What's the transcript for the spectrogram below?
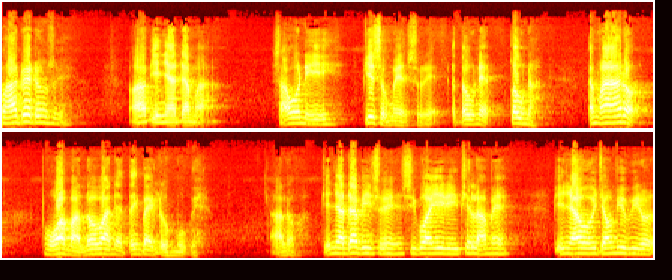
ဘာအတွက်တုံးဆိုရင်အာပညာတတ်မှသာဝနေပြည့်စုံမဲ့ဆိုတဲ့အတုံးနဲ့သုံးတာအမှန်တော့ဘဝမှာလောဘနဲ့တိမ့်ပိုက်လို့မှုပဲအလုံးပညာတတ်ပြီဆိုရင်စီးပွားရေးတွေဖြစ်လာမယ်ပညာကိုအကြောင်းပြုပြီးတော့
